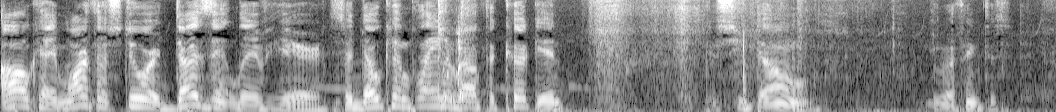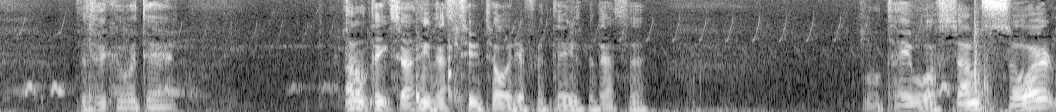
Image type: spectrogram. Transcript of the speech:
Okay, Martha Stewart doesn't live here, so don't complain about the cooking, cause she don't. Ooh, I think this. Does that go with that? I don't think so. I think that's two totally different things, but that's a little table of some sort.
